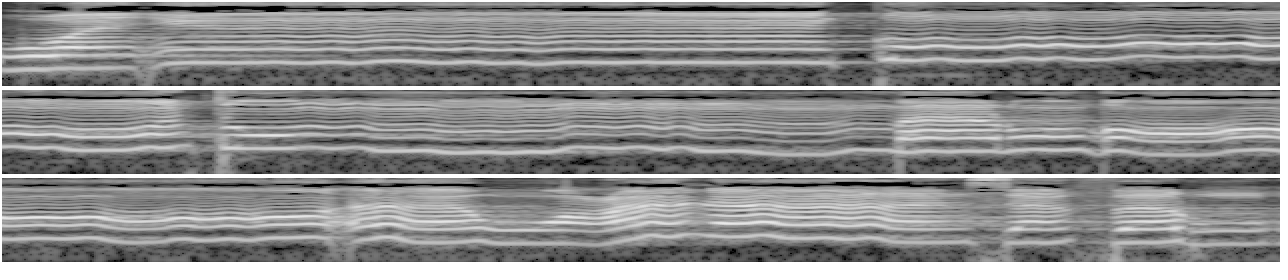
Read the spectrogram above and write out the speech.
وإن سفر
